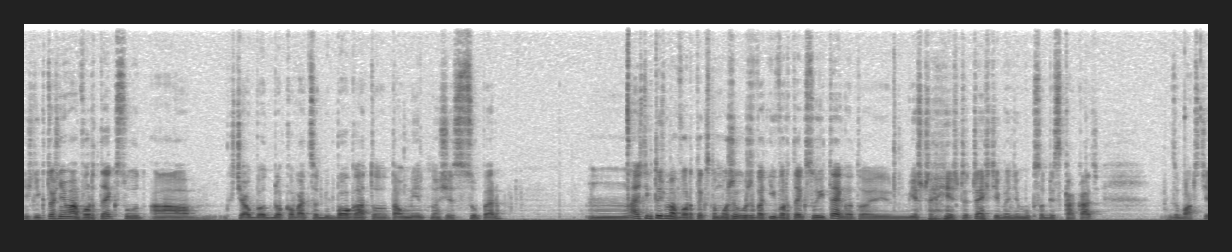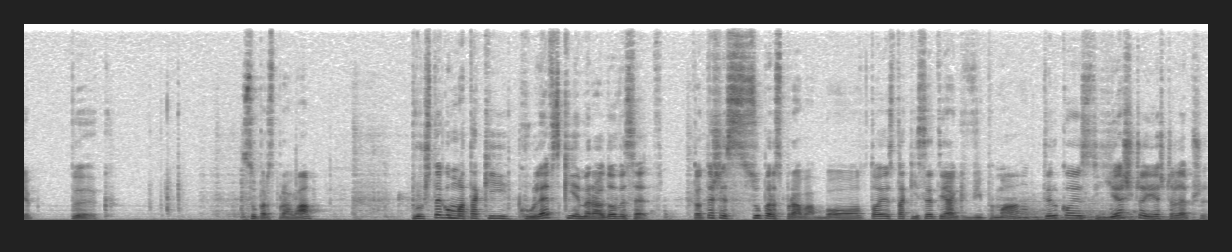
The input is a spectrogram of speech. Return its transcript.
Jeśli ktoś nie ma Vortexu, a chciałby odblokować sobie Boga, to ta umiejętność jest super. Mm, a jeśli ktoś ma Vortex, to może używać i Vortexu i tego, to jeszcze, jeszcze częściej będzie mógł sobie skakać. Zobaczcie, pyk. Super sprawa. Prócz tego ma taki królewski emeraldowy set. To też jest super sprawa, bo to jest taki set jak VIP ma, tylko jest jeszcze, jeszcze lepszy.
